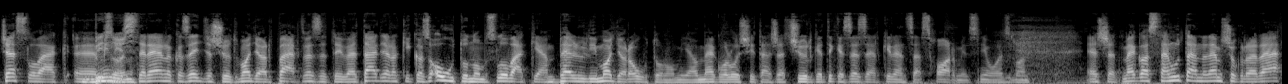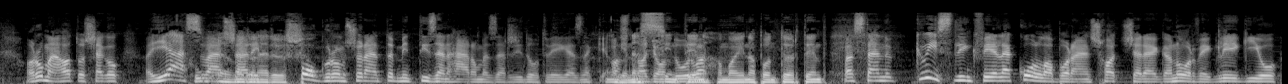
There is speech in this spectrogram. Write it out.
csehszlovák ö, Bizony. miniszterelnök az Egyesült Magyar Párt vezetőivel tárgyal, akik az autonóm Szlovákián belüli magyar autonómia megvalósítását sürgetik, ez 1938-ban esett meg. Aztán utána nem sokra rá a román hatóságok a jászvásári pogrom során több mint 13 ezer zsidót végeznek ki. Az Igen, nagyon durva. a mai napon történt. Aztán Quisling féle kollaboráns hadsereg, a Norvég légió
